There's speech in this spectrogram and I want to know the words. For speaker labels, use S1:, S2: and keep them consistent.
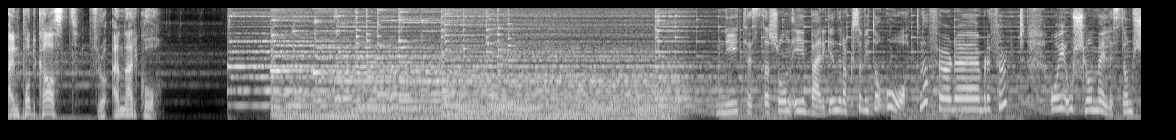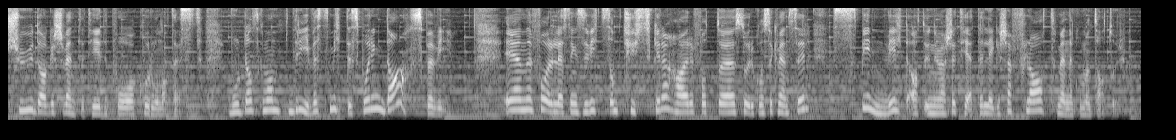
S1: En podkast fra NRK.
S2: Ny teststasjon i Bergen rakk så vidt å åpne før det ble fullt. Og i Oslo meldes det om sju dagers ventetid på koronatest. Hvordan skal man drive smittesporing da, spør vi. En forelesningsvits om tyskere har fått eh, store konsekvenser. Spinnvilt at universitetet legger seg flat, mener kommentator.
